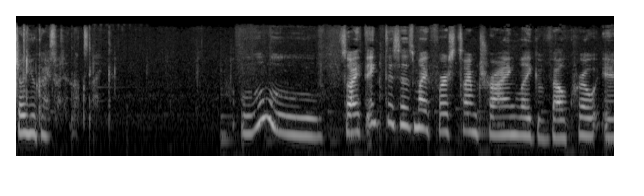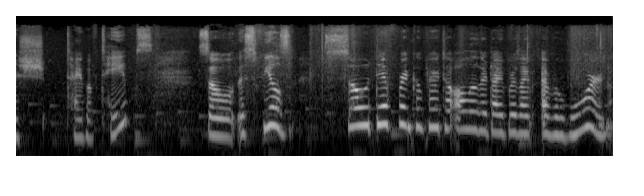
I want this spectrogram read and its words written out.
show you guys what it looks like. Ooh. So I think this is my first time trying like Velcro-ish type of tapes. So this feels so different compared to all other diapers I've ever worn.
